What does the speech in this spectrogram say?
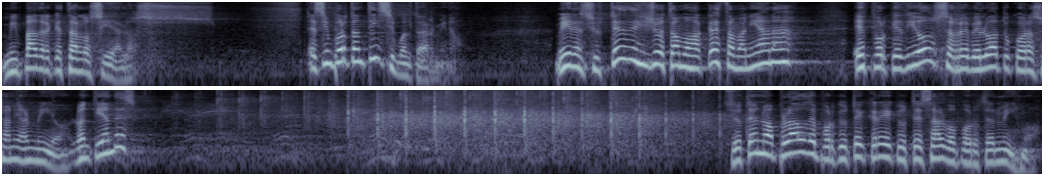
mi Padre que está en los cielos. Es importantísimo el término. Miren, si ustedes y yo estamos acá esta mañana, es porque Dios se reveló a tu corazón y al mío. ¿Lo entiendes? Si usted no aplaude porque usted cree que usted es salvo por usted mismo.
